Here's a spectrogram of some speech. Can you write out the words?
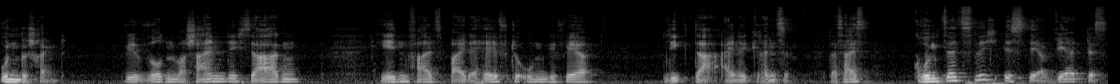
unbeschränkt. Wir würden wahrscheinlich sagen, jedenfalls bei der Hälfte ungefähr liegt da eine Grenze. Das heißt, grundsätzlich ist der Wert des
